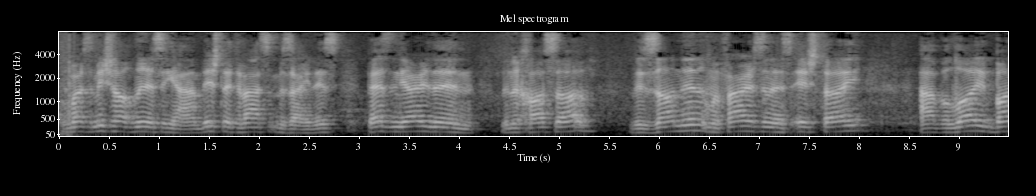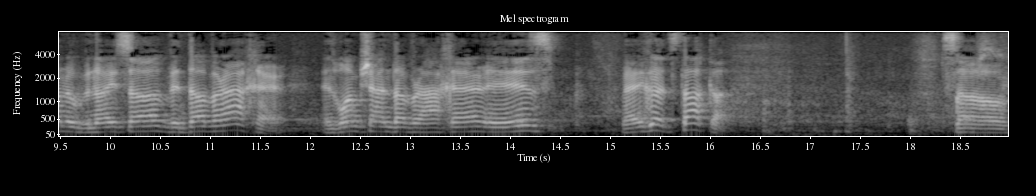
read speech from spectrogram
The Gemara says, Mishal Chlinis Ayam, Vishtay Tavas Mezainis, Bezdin Yardin L'Nechasav, V'zanin, U'Mefarisin Es Ishtay, Avaloi Banu B'naisav, V'davar Acher. And one Pshan Davar Acher is, very good, Staka. So,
